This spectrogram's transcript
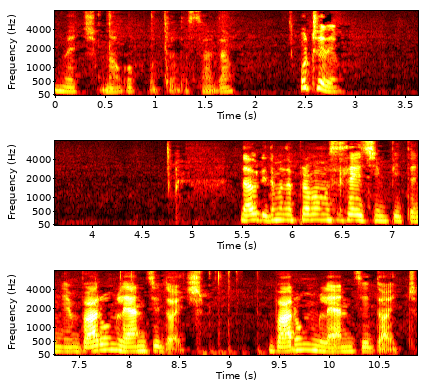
već mnogo puta do sada učili. Dobro, idemo da probamo sa sljedećim pitanjem. Warum lernen Sie Deutsch? Warum lernen Sie Deutsch?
